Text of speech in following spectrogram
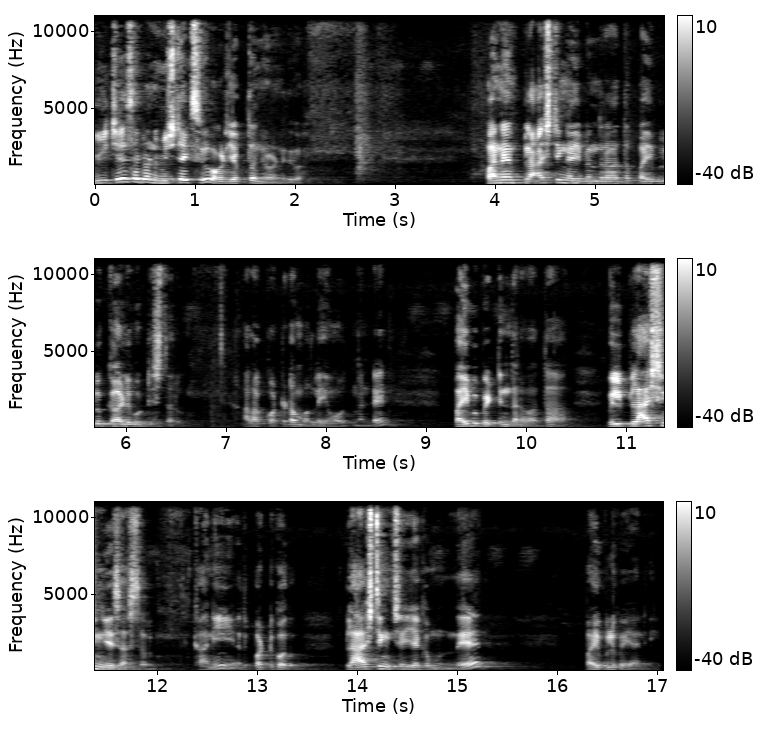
వీళ్ళు చేసేటువంటి మిస్టేక్స్ ఒకటి చెప్తాను చూడండి ఇదిగో. పని ప్లాస్టింగ్ అయిపోయిన తర్వాత పైపులు గాలి కొట్టిస్తారు. అలా కొట్టడం వల్ల ఏమవుతుందంటే పైపు పెట్టిన తర్వాత వీళ్ళు ప్లాస్టింగ్ చేసేస్తారు. కానీ అది పట్టుకోదు. ప్లాస్టింగ్ చేయకముందే పైపులు వేయాలి.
